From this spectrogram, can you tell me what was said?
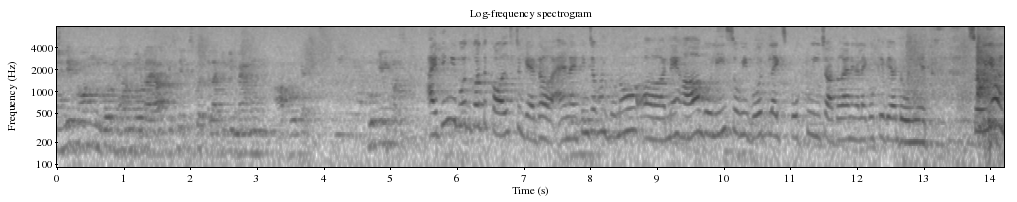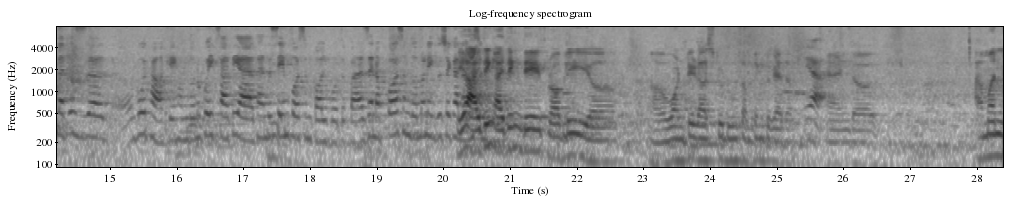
पहले कौन ऑन बोर्ड ऑन बोर्ड आया किसने किसको चला कि मैं हूँ आप हो क्या? Who came first I think we both got the calls together and I think जब हम दोनों uh, ने हाँ बोली so we both like spoke to each other and like okay we are doing it so yeah that is वो था कि हम दोनों को एक साथ ही आया था and the same person call both of us and of course हम दोनों ने एक दूसरे का लिया। I think they probably uh, uh, wanted us to do something together. Yeah. Uh, अमन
